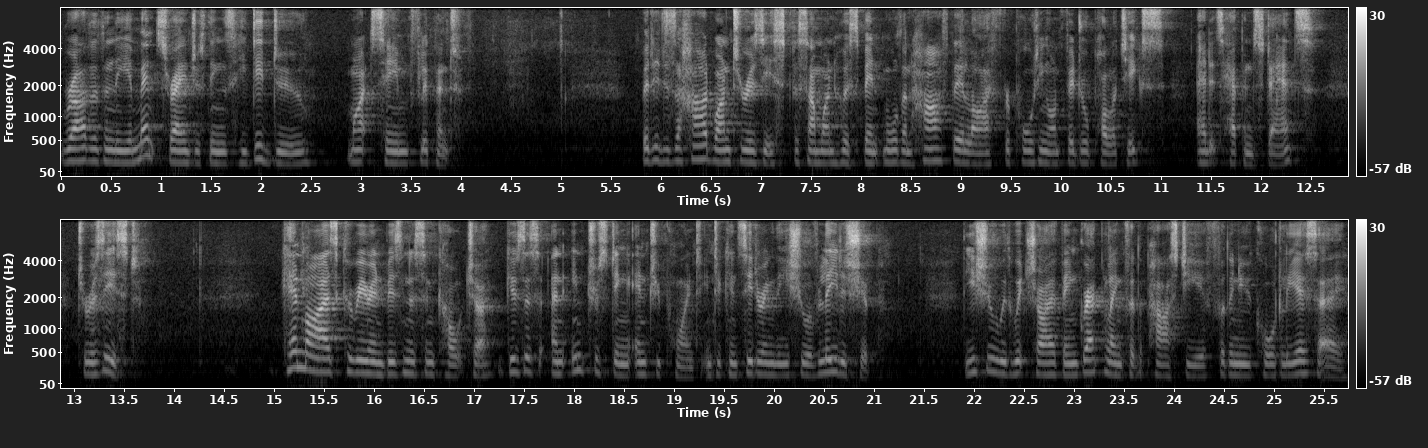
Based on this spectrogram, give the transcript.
rather than the immense range of things he did do, might seem flippant. But it is a hard one to resist for someone who has spent more than half their life reporting on federal politics and its happenstance, to resist. Ken Myer's career in business and culture gives us an interesting entry point into considering the issue of leadership the issue with which I have been grappling for the past year for the new quarterly essay.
